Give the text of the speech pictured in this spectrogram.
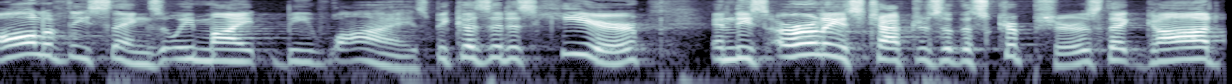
all of these things, that we might be wise. Because it is here in these earliest chapters of the Scriptures that God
